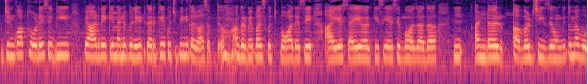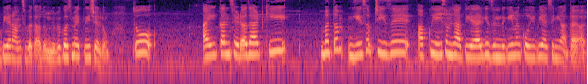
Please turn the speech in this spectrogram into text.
जिनको आप थोड़े से भी प्यार दे के मैनिपुलेट करके कुछ भी निकलवा सकते हो। अगर मेरे पास कुछ बहुत ऐसे आई एस आई और किसी ऐसे बहुत ज़्यादा अंडर कवर्ड चीज़ें होंगी तो मैं वो भी आराम से बता दूँगी बिकॉज़ मैं इतनी चलूँ तो आई कंसिडर दैट कि मतलब ये सब चीज़ें आपको यही समझाती है यार कि ज़िंदगी में कोई भी ऐसे नहीं आता यार।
